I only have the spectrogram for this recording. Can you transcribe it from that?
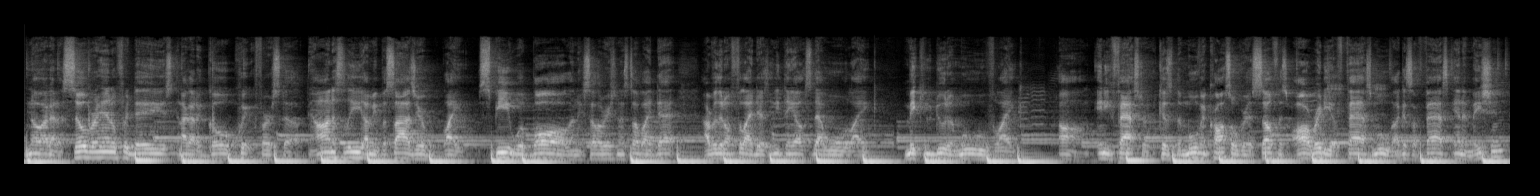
You know, I got a silver handle for days, and I got a gold quick first step. And honestly, I mean, besides your like speed with ball and acceleration and stuff like that, I really don't feel like there's anything else that will like make you do the move like um, any faster because the moving crossover itself is already a fast move. Like it's a fast animation. You know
